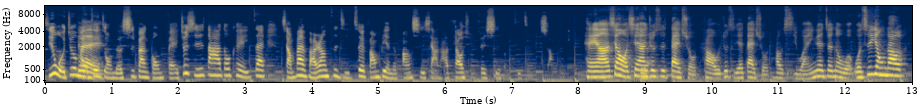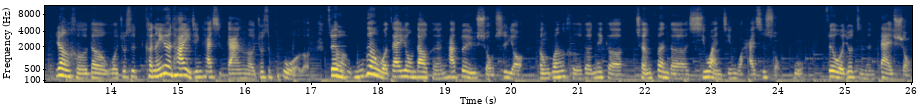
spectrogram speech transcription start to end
其实我就买这种的事半功倍，就其实大家都可以在想办法让自己最方便的方式下，然后挑选最适合自己的商品。嘿啊，像我现在就是戴手套，我就直接戴手套洗碗，因为真的我我是用到任何的，我就是可能因为它已经开始干了，就是破了，所以无论我在用到可能它对于手是有很温和的那个成分的洗碗巾，我还是手破，所以我就只能戴手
